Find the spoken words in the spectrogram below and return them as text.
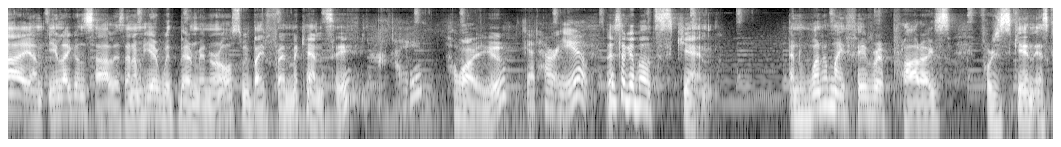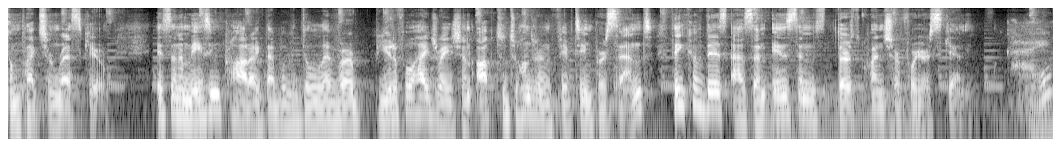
Hi, I'm Eli Gonzalez, and I'm here with Bare Minerals with my friend Mackenzie. Hi. How are you? Good. How are you? Let's talk about skin. And one of my favorite products for skin is Complexion Rescue. It's an amazing product that will deliver beautiful hydration up to 215%. Think of this as an instant thirst quencher for your skin. Okay.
